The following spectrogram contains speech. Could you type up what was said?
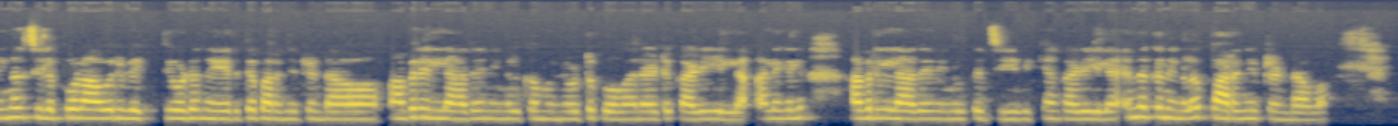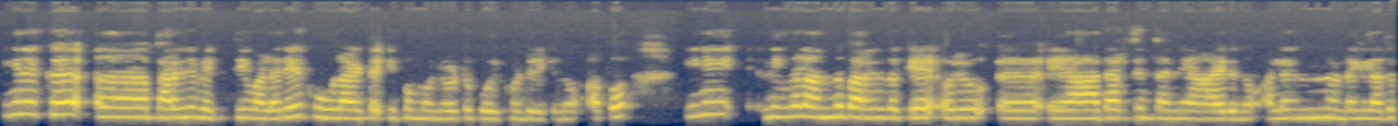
നിങ്ങൾ ചിലപ്പോൾ ആ ഒരു വ്യക്തിയോട് നേരത്തെ പറഞ്ഞിട്ടുണ്ടാവാം. അവരില്ലാതെ നിങ്ങൾക്ക് മുന്നോട്ട് പോകാനായിട്ട് കഴിയില്ല. അല്ലെങ്കിൽ അവരില്ലാതെ നിങ്ങൾക്ക് ജീവിക്കാൻ കഴിയില്ല എന്നൊക്കെ നിങ്ങൾ പറഞ്ഞിട്ടുണ്ടാവാം. ഇങ്ങനെയൊക്കെ പറഞ്ഞ വ്യക്തി വളരെ കൂളായിട്ട് ഇപ്പം മുന്നോട്ട് പോയിക്കൊണ്ടിരിക്കുന്നു. അപ്പോൾ ഇനി നിങ്ങൾ അന്ന് പറഞ്ഞതൊക്കെ ഒരു യാഥാർത്ഥ്യം തന്നെ ആയിരുന്നു. അല്ലെന്നുണ്ടെങ്കിൽ അത്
